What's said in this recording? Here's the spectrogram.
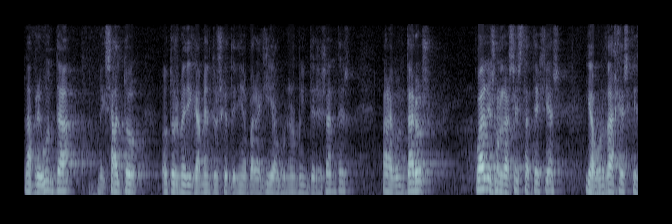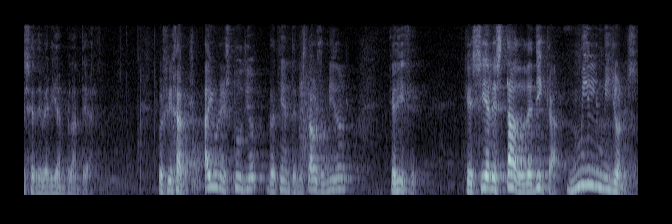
la pregunta, me salto otros medicamentos que tenía para aquí, algunos muy interesantes, para contaros cuáles son las estrategias y abordajes que se deberían plantear. Pues fijaros, hay un estudio reciente en Estados Unidos que dice que si el Estado dedica mil millones,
